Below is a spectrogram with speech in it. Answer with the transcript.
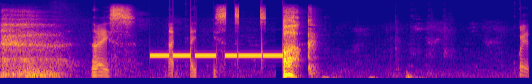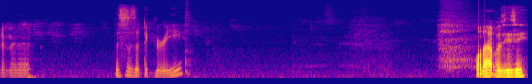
Nice. Nice. Wait a minute. This is a degree? Well, that was easy.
